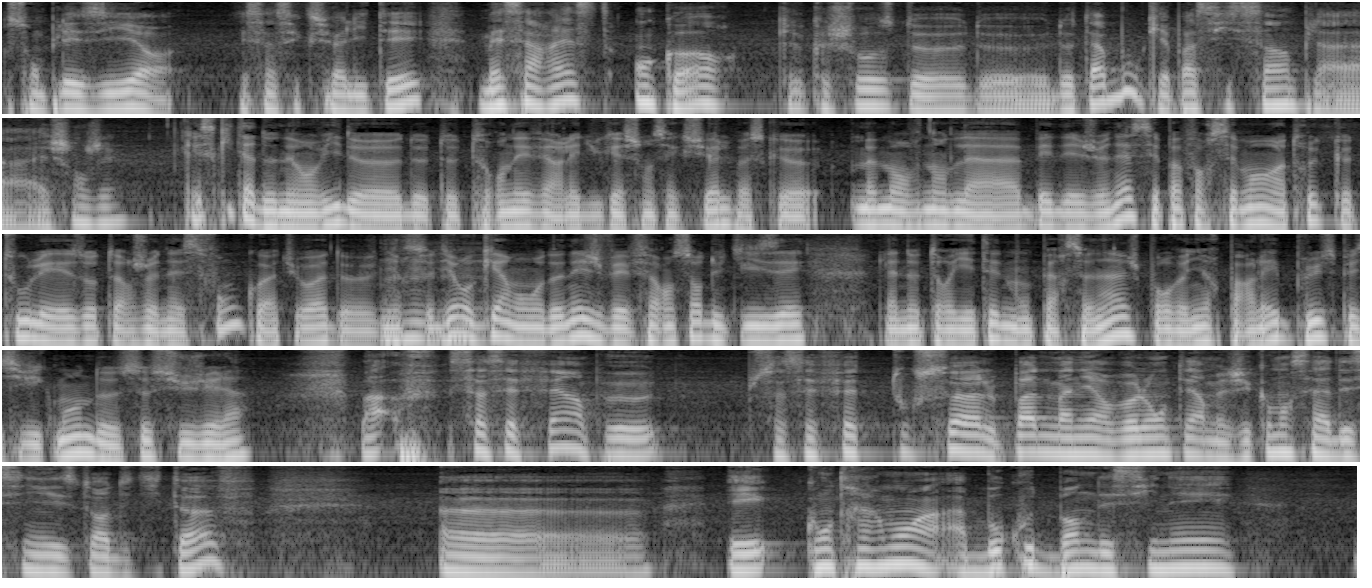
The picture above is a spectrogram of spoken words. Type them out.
son plaisir et sa sexualité, mais ça reste encore quelque chose de, tabou qui est pas si simple à échanger. Qu'est-ce qui t'a donné envie de, de, te tourner vers l'éducation sexuelle? Parce que même en venant de la BD jeunesse, c'est pas forcément un truc que tous les auteurs jeunesse font, quoi. Tu vois, de venir se dire, mhm. ok, à un moment donné, je vais faire en sorte d'utiliser la notoriété de mon personnage pour venir parler plus spécifiquement de ce sujet-là. Bah, ça s'est fait un peu, ça s'est fait tout seul, pas de manière volontaire, mais j'ai commencé à dessiner l'histoire de Titeuf. Euh, et contrairement à, à beaucoup de bandes dessinées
